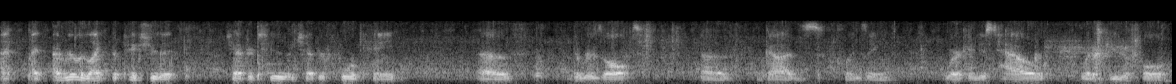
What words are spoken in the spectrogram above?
I, I, I really like the picture that chapter 2 and chapter 4 paint of the result of God's cleansing work and just how, what a beautiful,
